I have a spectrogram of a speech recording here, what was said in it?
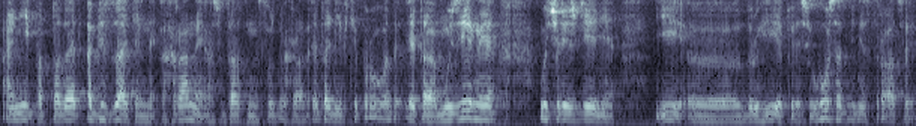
они подпадают обязательной охраны Государственной службы охраны. Это нефтепроводы, это музейные учреждения и э, другие, то есть госадминистрации.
